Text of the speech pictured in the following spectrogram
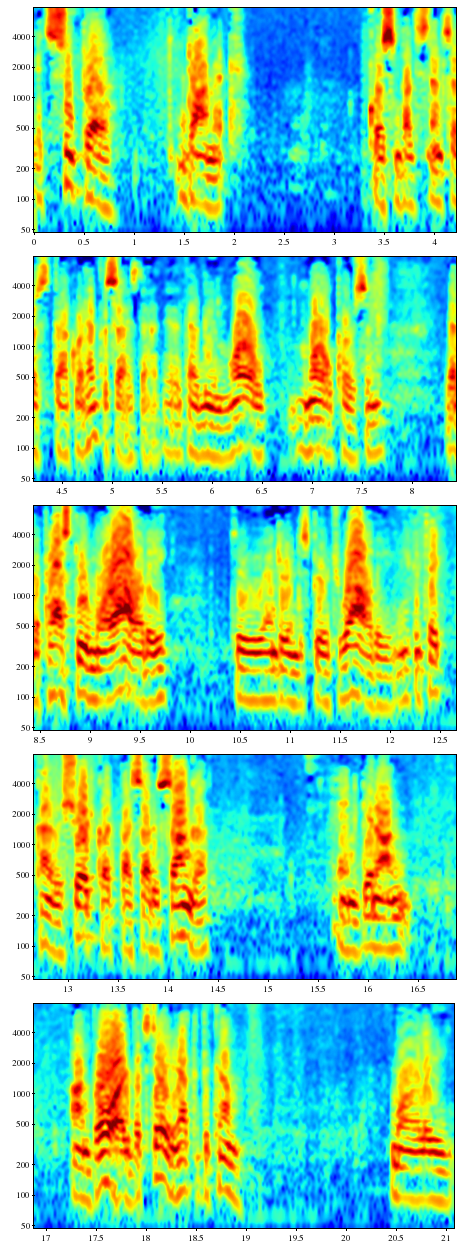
It's supra dharmic course, in Saraswati Thakur would emphasize that. You've got to be a moral, moral person. You've got to pass through morality to enter into spirituality. And you can take kind of a shortcut by sadhusanga and get on on board, but still you have to become morally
